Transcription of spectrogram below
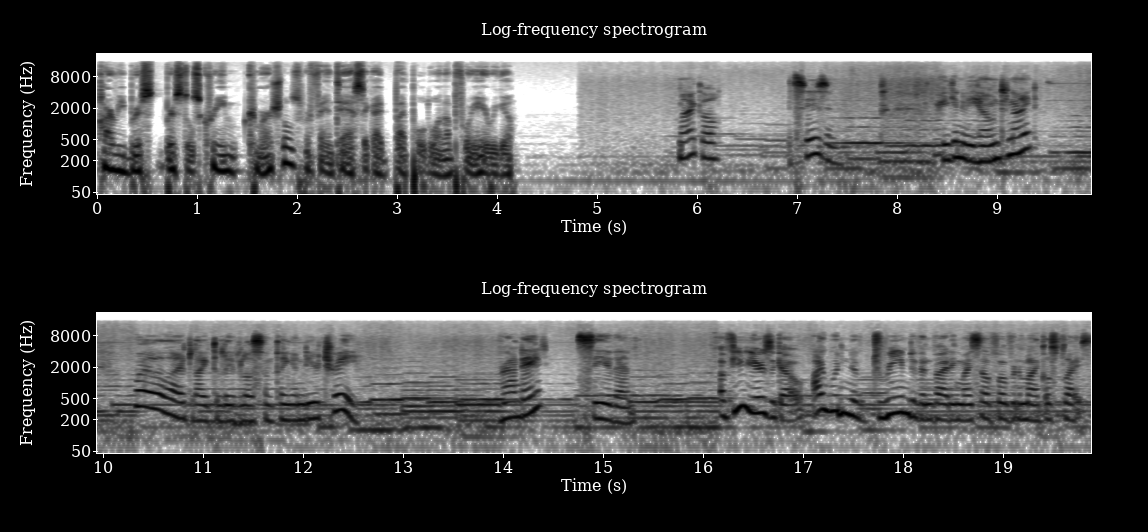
Harvey Brist- Bristol's cream commercials were fantastic. I, I pulled one up for you. Here we go. Michael, it's Susan. Are you going to be home tonight? Well, I'd like to leave a little something under your tree. Round eight? See you then. A few years ago, I wouldn't have dreamed of inviting myself over to Michael's place.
